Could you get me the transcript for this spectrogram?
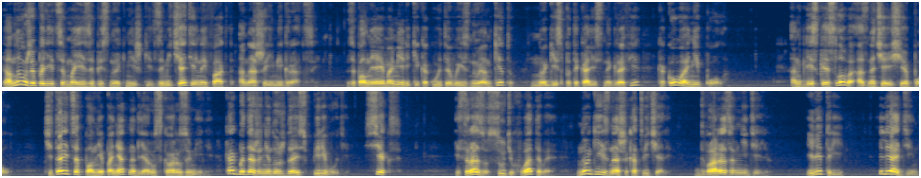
Давно уже пылится в моей записной книжке замечательный факт о нашей иммиграции. Заполняя в Америке какую-то выездную анкету, многие спотыкались на графе, какого они пола. Английское слово, означающее пол, читается вполне понятно для русского разумения, как бы даже не нуждаясь в переводе. Секс. И сразу, суть ухватывая, Многие из наших отвечали два раза в неделю, или три, или один.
